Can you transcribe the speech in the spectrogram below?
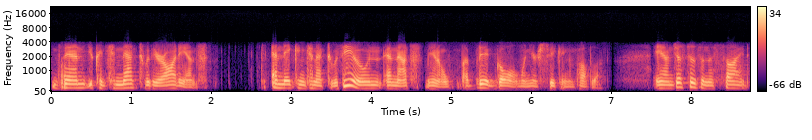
then you can connect with your audience and they can connect with you and, and that's, you know, a big goal when you're speaking in public. And just as an aside,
